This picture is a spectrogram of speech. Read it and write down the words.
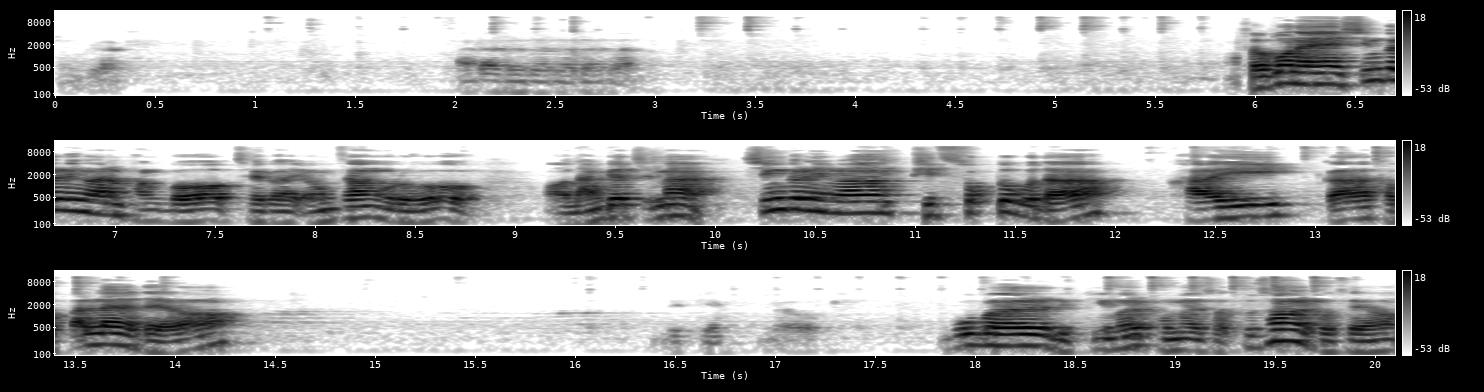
정교하게. 아라라라라라. 저번에 싱글링 하는 방법 제가 영상으로 어, 남겼지만 싱글링은 빛 속도보다 가위가 더 빨라야 돼요. 느낌 모발 느낌을 보면서 두상을 보세요.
